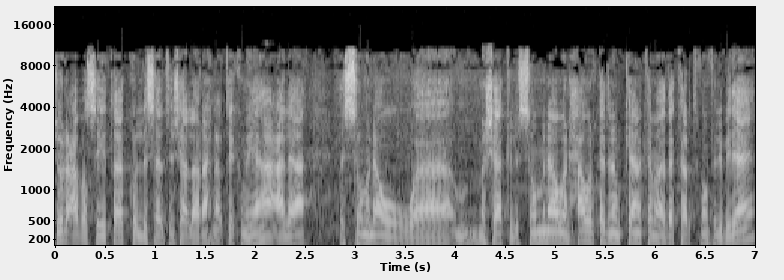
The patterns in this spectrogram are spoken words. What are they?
جرعة بسيطة. كل سبت إن شاء الله راح نعطيكم إياها على السمنة ومشاكل السمنة. ونحاول قدر الإمكان كما ذكرتكم في البداية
